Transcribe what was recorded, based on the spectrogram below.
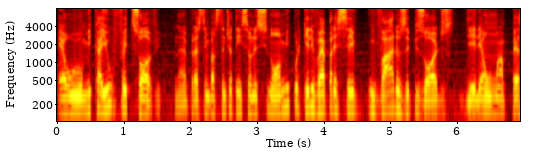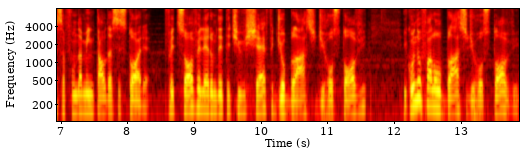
é o Mikhail Fetsov. Né? Prestem bastante atenção nesse nome, porque ele vai aparecer em vários episódios e ele é uma peça fundamental dessa história. Fetsov ele era um detetive-chefe de Oblast de Rostov e quando eu falo Oblast de Rostov,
